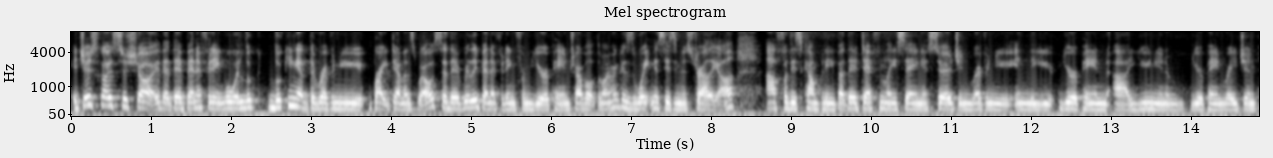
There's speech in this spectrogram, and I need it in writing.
it just goes to show that they're benefiting. Well, we're look, looking at the revenue breakdown as well. So they're really benefiting from European travel at the moment because the weakness is in Australia uh, for this company, but they're definitely seeing a surge in revenue in the U- European uh, Union and European region,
